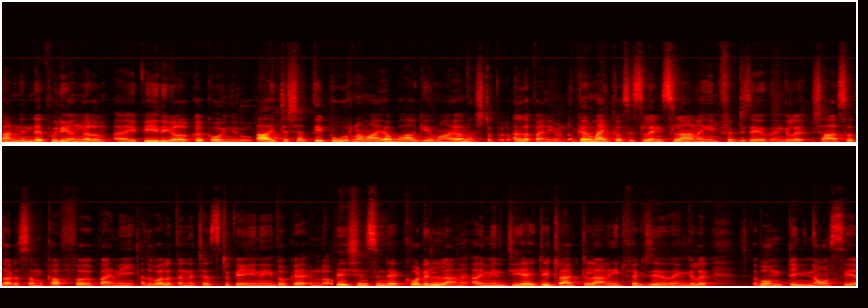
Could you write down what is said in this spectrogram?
കണ്ണിന്റെ പുരികങ്ങളും ഈ പീലികളൊക്കെ കൊഴിഞ്ഞു പോകും. കാഴ്ച ശക്തി പൂർണമായോ ഭാഗ്യമായോ നഷ്ടപ്പെടും. നല്ല പനിയുണ്ട്. ഒക്കെ മൈക്കോസിസ് ലങ്സിലാണ് ഇൻഫെക്ട് ചെയ്തതെങ്കിൽ ശ്വാസ തടസ്സം കഫ് പനി അതുപോലെ തന്നെ ചെസ്റ്റ് പെയിൻ ഇതൊക്കെ ഉണ്ടാവും. പേഷ്യൻസിന്റെ കൊടലിലാണ് I mean G I T ട്രാക്റ്റിലാണ് ഇൻഫെക്ട് ചെയ്തതെങ്കിൽ വോമിറ്റിംഗ് നോസിയ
